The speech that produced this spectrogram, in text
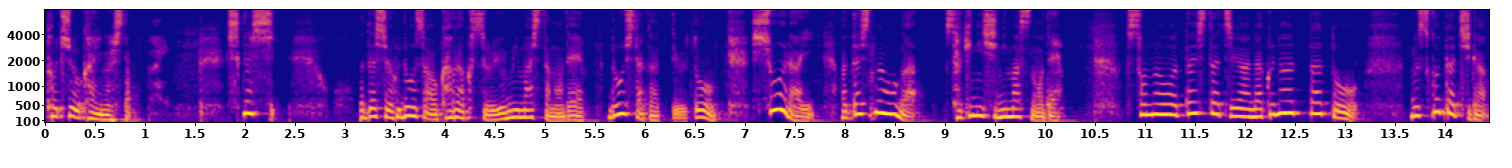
土地を買いました。はいしかし、私は不動産を科学する読みましたので、どうしたかっていうと、将来、私の方が先に死にますので、その私たちが亡くなった後、息子たちが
